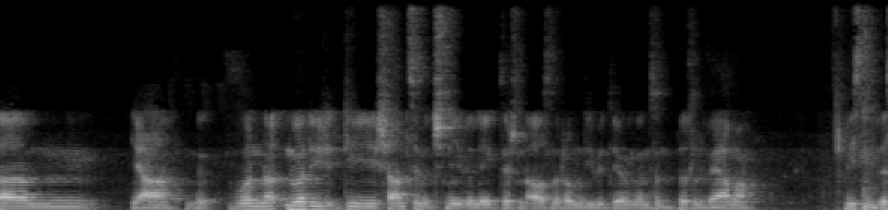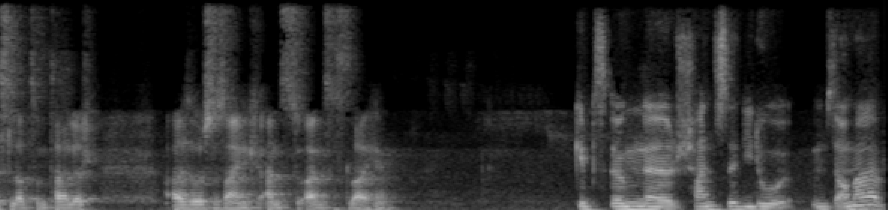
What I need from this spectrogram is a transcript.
ähm, ja, wo nur die, die Schanze mit Schnee belegt ist und außenrum die Bedingungen sind ein bisschen wärmer, wie es in Whistler zum Teil ist. Also ist es eigentlich eins zu eins das Gleiche. Gibt es irgendeine Schanze, die du im Sommer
